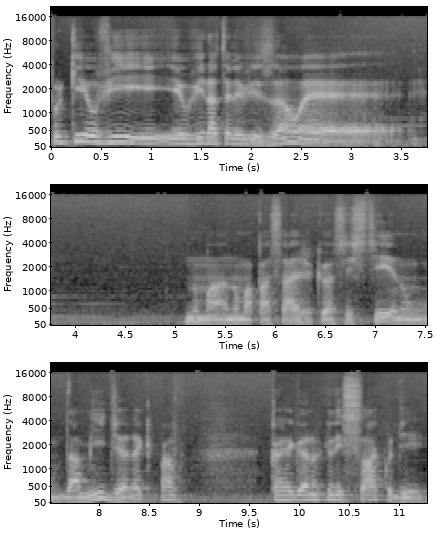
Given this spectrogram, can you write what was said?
Porque eu vi, eu vi na televisão, é, numa, numa passagem que eu assisti num, da mídia, né, que fala, carregando aquele saco de,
